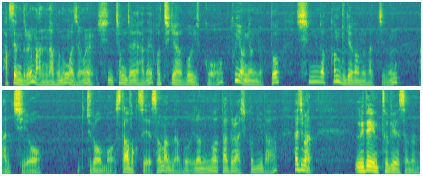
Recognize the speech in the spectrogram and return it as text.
학생들을 만나보는 과정을 신청자에 한해 거치게 하고 있고 그 영향력도 심각한 무게감을 갖지는 않지요. 주로 뭐 스타벅스에서 만나고 이러는 거 다들 아실 겁니다. 하지만 의대 인터뷰에서는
